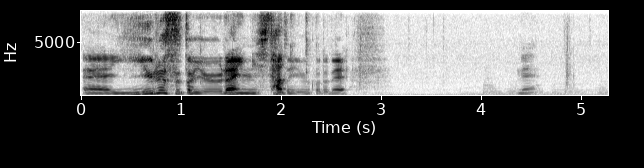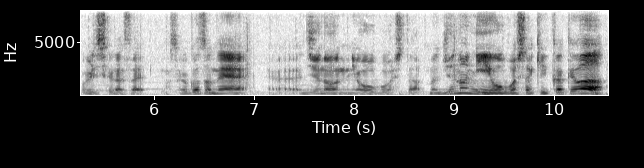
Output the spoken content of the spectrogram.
えー、許すというラインにしたということで、ね、お許しください。それこそね、ジュノンに応募した。まあ、ジュノンに応募したきっかけは、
